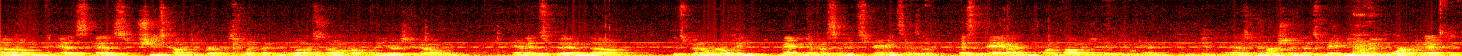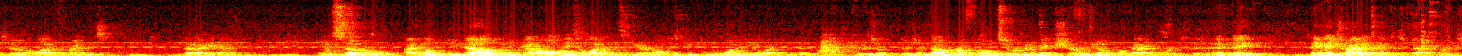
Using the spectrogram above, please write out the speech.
Um, as, as she's come to grips with it and let us know a couple of years ago. And, and it's been, uh, it's been a really magnificent experience as a, as a dad on Father's Day weekend, and as a person that's made me more connected to a lot of friends that I am. And so I hope you know when you've got all these electeds here and all these people who want to be elected that there's a, there's a number of folks who are going to make sure we don't go backwards. They, they, they may try to take us backwards,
